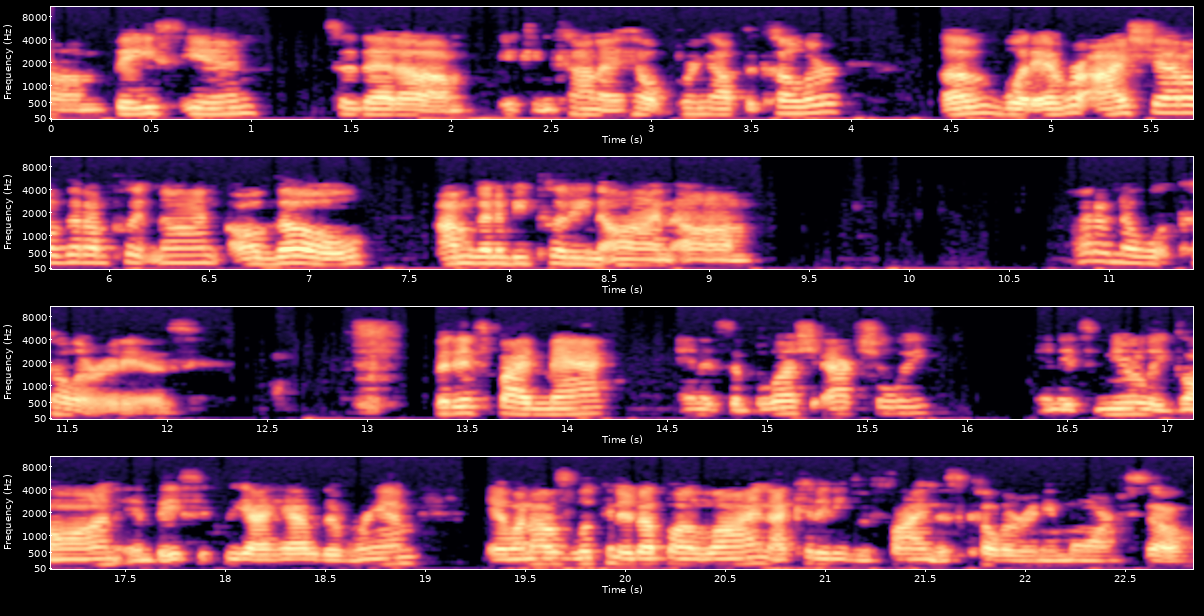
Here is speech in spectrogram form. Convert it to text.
um, base in so that um, it can kind of help bring out the color of whatever eyeshadow that I'm putting on although I'm going to be putting on um, I don't know what color it is but it's by MAC and it's a blush actually and it's nearly gone and basically I have the rim and when I was looking it up online I couldn't even find this color anymore. So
